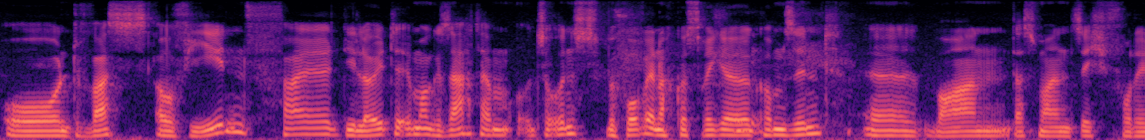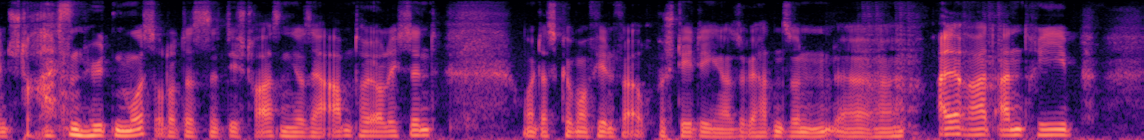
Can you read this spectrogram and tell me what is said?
Und was auf jeden Fall die Leute immer gesagt haben zu uns, bevor wir nach Costa Rica gekommen sind, äh, waren, dass man sich vor den Straßen hüten muss oder dass die Straßen hier sehr abenteuerlich sind. Und das können wir auf jeden Fall auch bestätigen. Also wir hatten so einen äh, Allradantrieb,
